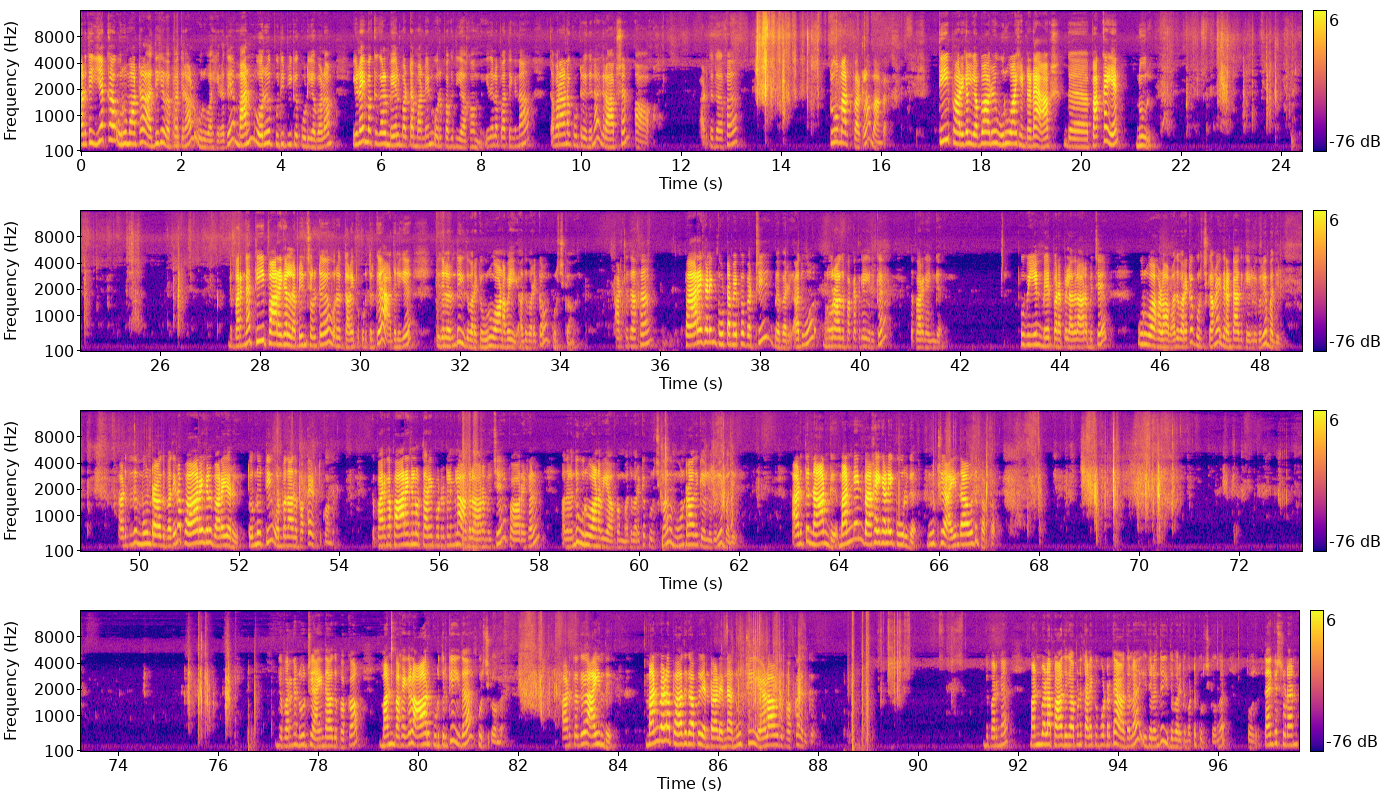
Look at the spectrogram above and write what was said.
அடுத்து இயக்க உருமாற்றம் அதிக வெப்பத்தினால் உருவாகிறது. மண் ஒரு புதுப்பிக்கக்கூடிய வளம். இலைமக்குகள் மேல்மட்ட மண்ணின் ஒரு பகுதியாகும். இதில் பார்த்தீங்கன்னா தவறான கூற்று எதுனா இதில் ஆப்ஷன் ஆ அடுத்ததாக டூ மார்க் பார்க்கலாம் வாங்க. தீப்பாறைகள் எவ்வாறு உருவாகின்றன? ஆப் இந்த பக்க எண் நூறு. இங்கே பாருங்கள் தீப்பாறைகள் அப்படின்னு சொல்லிட்டு ஒரு தலைப்பு கொடுத்துருக்கு. அதுலேயே இதிலிருந்து இது வரைக்கும் உருவானவை. அது வரைக்கும் குறிச்சிக்கோங்க. அடுத்ததாக பாறைகளின் கூட்டமைப்பு பற்றி விபரி. அதுவும் நூறாவது பக்கத்துலேயே இருக்குது இந்த பாருங்கள் இங்கே. புவியின் மேற்பரப்பில் அதில் ஆரம்பித்து உருவாகலாம். அது வரைக்கும் குறிச்சிக்காங்க. இது ரெண்டாவது கேள்விக்குரிய பதில். அடுத்தது மூன்றாவது பார்த்திங்கன்னா பாறைகள் வரையறு. தொண்ணூற்றி ஒன்பதாவது பக்கம் எடுத்துக்கோங்க. இப்போ பாருங்கள் பாறைகள் ஒரு தரை போட்டிருக்கு இல்லைங்களா அதில் ஆரம்பித்து பாறைகள் அதுலேருந்து உருவானவையாகும். அது வரைக்கும் குறிச்சிக்கோங்க. அது மூன்றாவது கேள்விக்குரிய பதில். அடுத்து நான்கு. மண்ணின் வகைகளை கூறுக. நூற்றி ஐந்தாவது பக்கம். இங்கே பாருங்கள் நூற்றி ஐந்தாவது பக்கம். மண் வகைகள் ஆறு கொடுத்துருக்கு. இதை குறிச்சிக்கோங்க. அடுத்தது ஐந்து. மண்வள பாதுகாப்பு என்றால் என்ன? நூற்றி ஏழாவது பக்கம் இருக்குது இங்கே பாருங்கள் மண்வள பாதுகாப்புன்னு தலைப்பு போட்டிருக்கேன் அதில் இதுலேருந்து இது வரைக்கும் மட்டும் குறிச்சிக்கோங்க. போதும். Thank you student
